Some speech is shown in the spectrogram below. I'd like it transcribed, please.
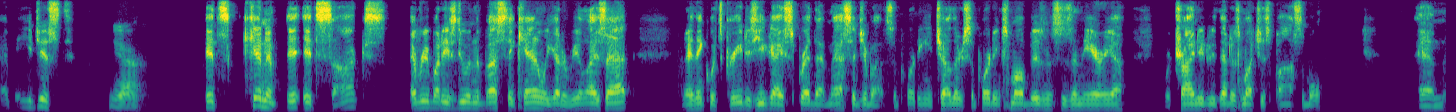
I mean, you just Yeah. it's kind of it, it sucks. Everybody's doing the best they can, and we got to realize that. And I think what's great is you guys spread that message about supporting each other, supporting small businesses in the area. We're trying to do that as much as possible, and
